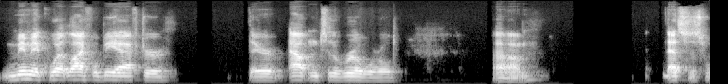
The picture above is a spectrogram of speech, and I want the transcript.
mimic what life will be after they're out into the real world. Um, that's just I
